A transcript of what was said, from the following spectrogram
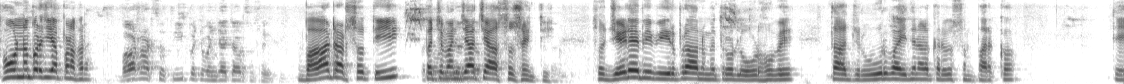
ਫੋਨ ਨੰਬਰ ਜੀ ਆਪਣਾ ਫਿਰ? 62830 55437 62830 55437 ਸੋ ਜਿਹੜੇ ਵੀ ਵੀਰ ਭਰਾ ਨੂੰ ਮਿੱਤਰੋ ਲੋੜ ਹੋਵੇ, ਤਾਂ ਜਰੂਰ ਬਾਈ ਦੇ ਨਾਲ ਕਰਿਓ ਸੰਪਰਕ ਤੇ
